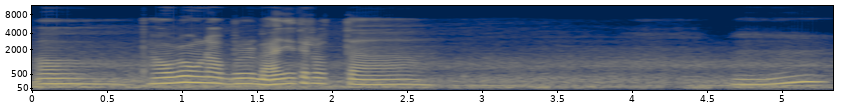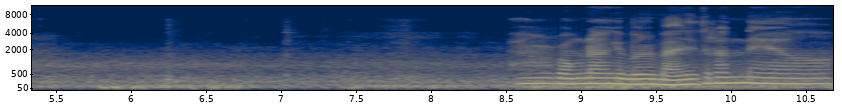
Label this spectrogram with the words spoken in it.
어, 방울복랑 물 많이 들었다. 음. 방울복랑이 물 많이 들었네요.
